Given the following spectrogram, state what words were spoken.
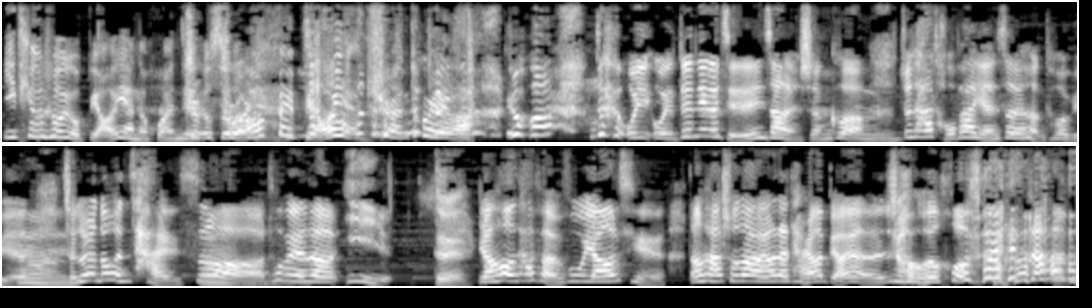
一听说有表演的环节，就主所有人要被表演劝 退了。对我，我对那个姐姐印象很深刻，嗯就她头发颜色也很特别，嗯整个人都很彩色，嗯特别的异。对，然后他反复邀请，当他说到要在台上表演的时候，我们后退三步。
